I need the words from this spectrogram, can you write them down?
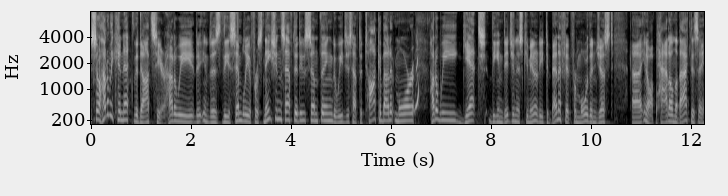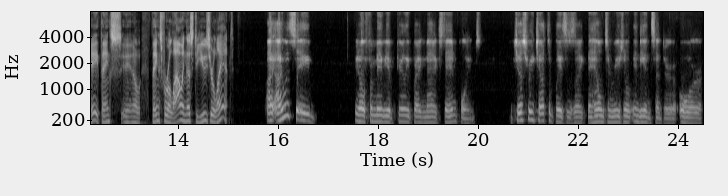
So, how do we connect the dots here? How do we, does the Assembly of First Nations have to do something? Do we just have to talk about it more? How do we get the Indigenous community to benefit from more than just, uh, you know, a pat on the back to say, hey, thanks, you know, thanks for allowing us to use your land? I, I would say, you know, from maybe a purely pragmatic standpoint, just reach out to places like the Hamilton Regional Indian Center or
